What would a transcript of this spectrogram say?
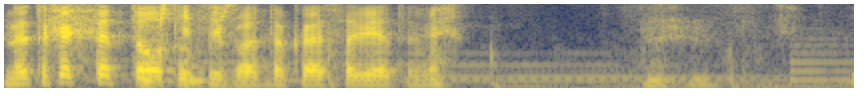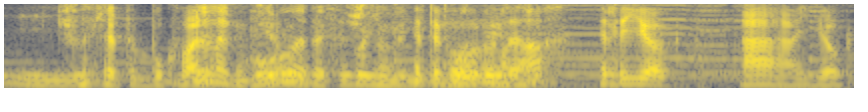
Ну, это как TED-толки, он типа, только советами. В смысле, это буквально гуру? Это какой-нибудь Это гуру, да. Это йог. А, йог.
